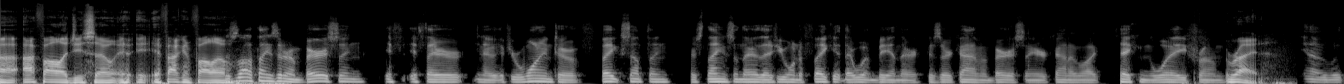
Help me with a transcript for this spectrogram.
uh, I followed you, so if, if I can follow, there's a lot of things that are embarrassing. If if they're you know if you're wanting to fake something, there's things in there that if you want to fake it, there wouldn't be in there because they're kind of embarrassing or kind of like taking away from right. You know, but,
